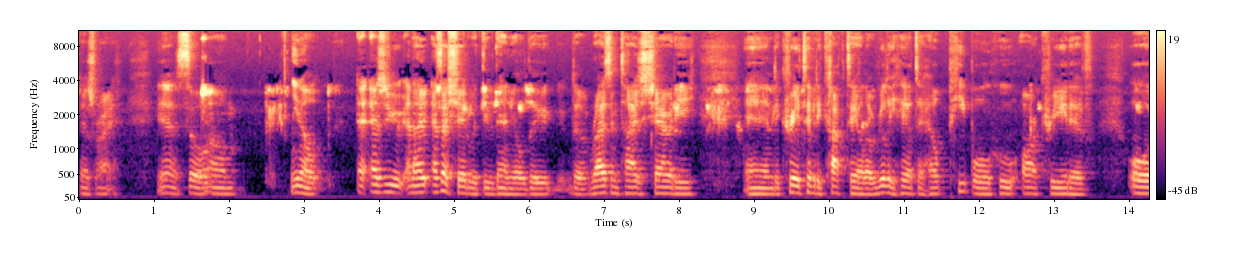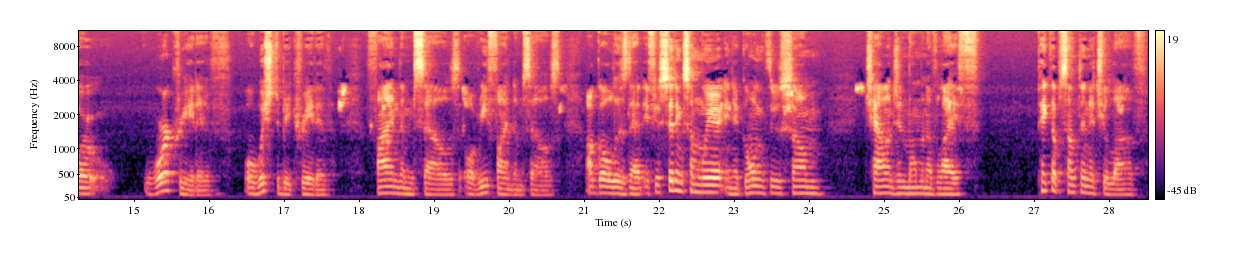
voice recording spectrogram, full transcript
That's right. Yeah. So, um, you know, as you and I, as I shared with you, Daniel, the the Rising Tides charity and the creativity cocktail are really here to help people who are creative or were creative or wish to be creative find themselves or refine themselves. Our goal is that if you're sitting somewhere and you're going through some challenging moment of life, pick up something that you love.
